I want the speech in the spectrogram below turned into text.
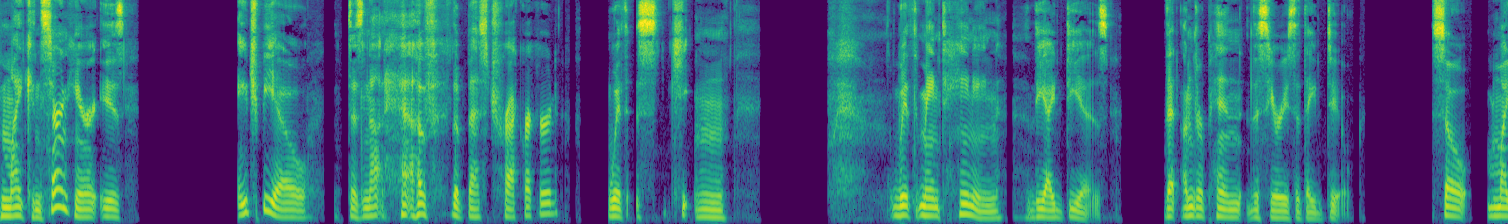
my concern here is HBO does not have the best track record with mm, with maintaining the ideas that underpin the series that they do. So, my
